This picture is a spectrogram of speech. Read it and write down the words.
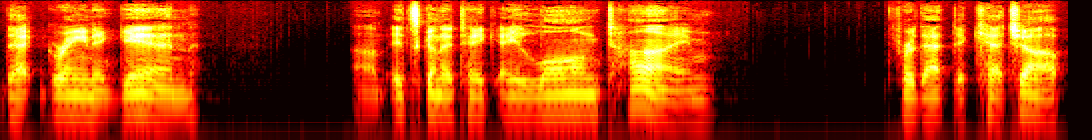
that grain again, um, it's going to take a long time for that to catch up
